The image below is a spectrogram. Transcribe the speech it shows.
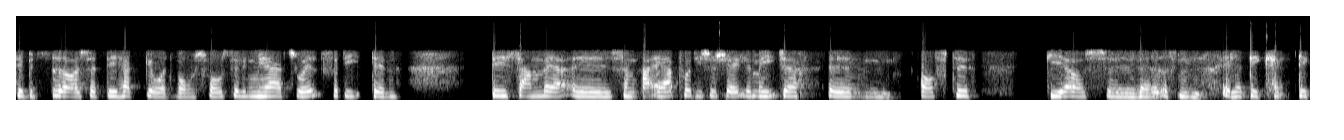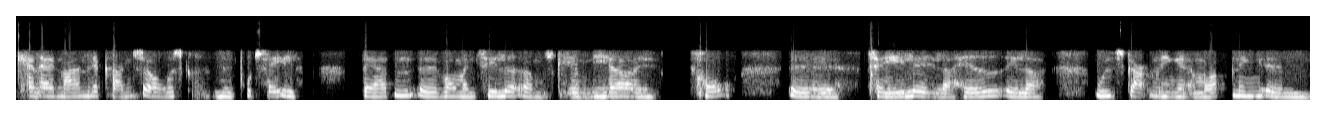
det betyder også, at det har gjort vores forestilling mere aktuel, fordi den, det samvær, øh, som der er på de sociale medier, øh, ofte giver os, øh, hvad hedder sådan, eller det kan, det kan være en meget mere grænseoverskridende, brutal verden, øh, hvor man tillader måske mere øh, hård øh, tale eller had eller udskamning eller mobning, øh,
